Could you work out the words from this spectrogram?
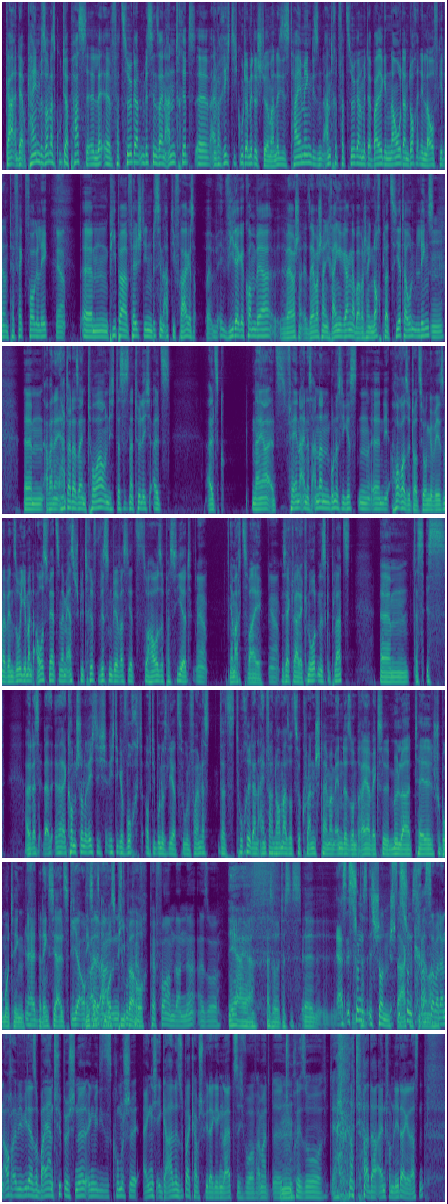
gar, der, kein besonders guter Pass, äh, äh, verzögert ein bisschen seinen Antritt, äh, einfach richtig guter Mittelstürmer. Ne? Dieses Timing, diesen Antritt verzögern, damit der Ball genau dann doch in den Lauf geht, dann perfekt vorgelegt. ja. Ähm, Pieper fälscht ihn ein bisschen ab. Die Frage ist, äh, wie der gekommen wäre. Wäre sehr wahrscheinlich reingegangen, aber wahrscheinlich noch platzierter unten links. Mhm. Ähm, aber dann hat er da sein Tor und ich, das ist natürlich als, als, naja, als Fan eines anderen Bundesligisten äh, die Horrorsituation gewesen, weil wenn so jemand auswärts in seinem ersten Spiel trifft, wissen wir, was jetzt zu Hause passiert. Ja, Er macht zwei. ja. Ist ja klar, der Knoten ist geplatzt. Ähm, das ist, also das, da, da kommt schon richtig, richtige Wucht auf die Bundesliga zu. Und vor allem, dass, dass Tuchel dann einfach nochmal so zur Crunch-Time am Ende so ein Dreierwechsel, Müller, Tell, Schuppomoting. Ja, da denkst du ja als, Die ja auch denkst alle als Amos Pieper per auch. performen dann, ne? Also Ja, ja. Also das ist, äh, Ja, es ist schon, das ist schon es stark. ist schon da krass, machen. aber dann auch irgendwie wieder so Bayern-typisch, ne? Irgendwie dieses komische, eigentlich egale Supercup-Spieler gegen Leipzig, wo auf einmal äh, Mhm. Tuchel so, der hat ja da einen vom Leder gelassen.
